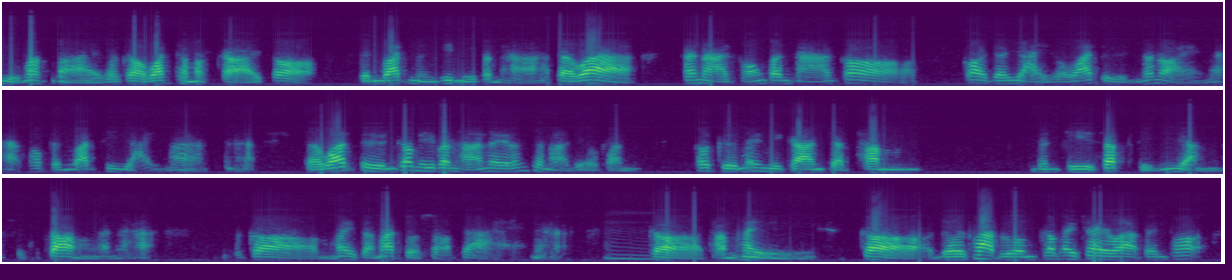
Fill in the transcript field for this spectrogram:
อยู่มากมาย แล้วก็วัดธรรมกายก็เป็นวัดหนึ่งที่มีปัญหา แต่ว่าขนาดของปัญหาก็ก็จะใหญ่กว่าวัดอื่นก็หน่อยนะฮะเพราะเป็นวัดที่ใหญ่มากนะฮะแต่วัดอื่นก็มีปัญหาในลักษณะเดียวกัน ก็คือไม่มีการจัดทำบัญชีทรัพย์สินอย่างถูกต้องนะฮะแล้วก็ไม่สามารถตรวจสอบได้นะฮะก็ทำให้ก็โดยภาพรวมก็ไม่ใช่ว่าเป็นเพราะส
